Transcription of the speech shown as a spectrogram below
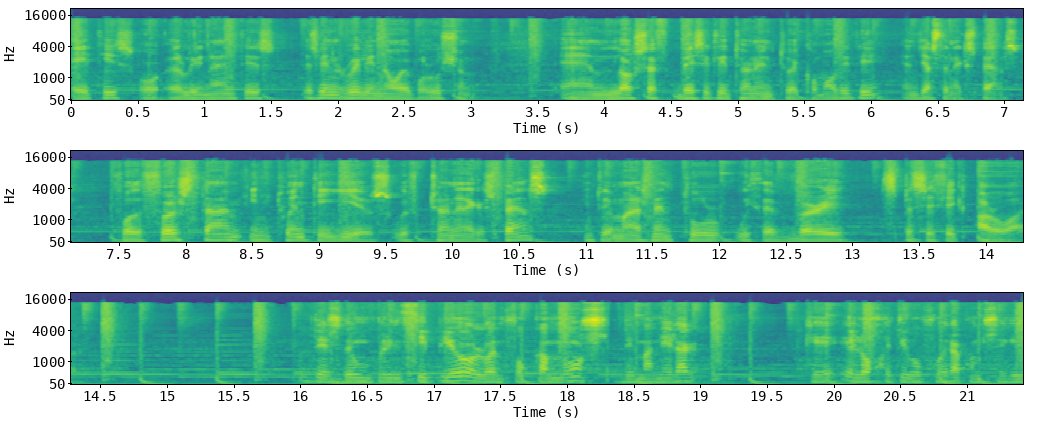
80s or early 90s, there's been really no evolution. And locks have basically turned into a commodity and just an expense. For the first time in 20 years, we've turned an expense into a management tool with a very specific ROI. Desde un principio lo enfocamos de manera que el objetivo fuera conseguir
